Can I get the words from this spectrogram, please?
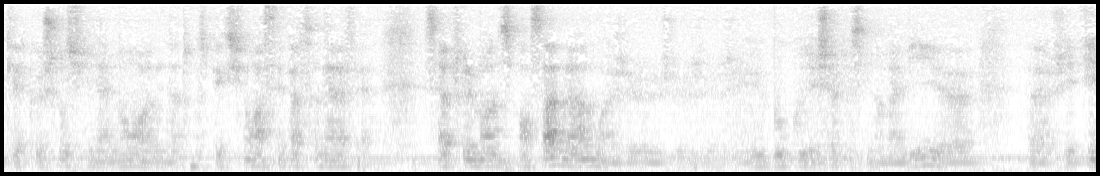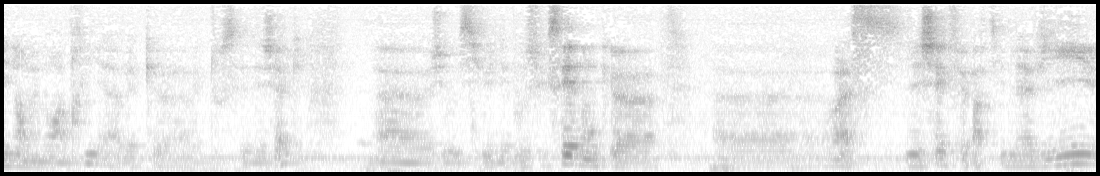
quelque chose, finalement, une introspection assez personnelle à faire. C'est absolument indispensable. hein. Moi, j'ai eu beaucoup d'échecs aussi dans ma vie. Euh, euh, j'ai énormément appris avec, euh, avec tous ces échecs. Euh, j'ai aussi eu des beaux succès. Donc, euh, euh, voilà, l'échec fait partie de la vie.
